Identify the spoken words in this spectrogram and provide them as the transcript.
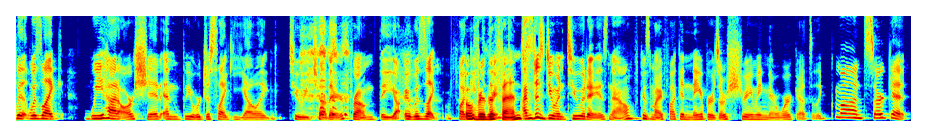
It was like we had our shit and we were just like yelling to each other from the yard. It was like fucking Over the great. fence? I'm just doing two a days now because my fucking neighbors are streaming their workouts. They're like, "Come on, circuit."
